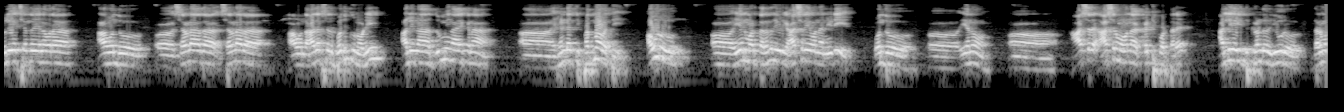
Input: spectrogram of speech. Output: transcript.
ನುಲಿಯ ಚಂದ್ರಯ್ಯನವರ ಆ ಒಂದು ಶರಣಾದ, ಶರಣರ ಆ ಒಂದು ಆದರ್ಶದ ಬದುಕು ನೋಡಿ, ಅಲ್ಲಿನ ದುಮ್ಮಿ ನಾಯಕನ ಹೆಂಡತಿ ಪದ್ಮಾವತಿ, ಅವರು ಏನು ಮಾಡ್ತಾರೆ ಅಂದರೆ ಇವರಿಗೆ ಆಶ್ರಯವನ್ನು ನೀಡಿ ಒಂದು ಏನು ಆಶ್ರಯ, ಆಶ್ರಮವನ್ನು ಕಟ್ಟಿಕೊಡ್ತಾರೆ. ಅಲ್ಲಿಯೇ ಇದ್ದುಕೊಂಡು ಇವರು ಧರ್ಮ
